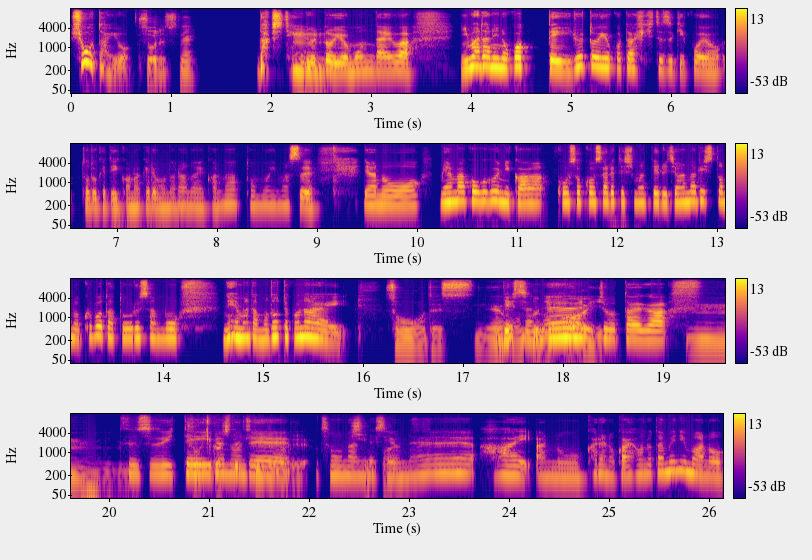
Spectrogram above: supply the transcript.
招待をそうですね。出してういるとん。いう問題は未だに残っているということは引き続き声を届けていかなければならないかなと思います。であのミャンマー国軍にか拘束をされてしまっているジャーナリストの久保田徹さんも、ね、まだ戻ってこないそうですね。です本当に、はね。い。状態が。続いて長いるの期化してきてので、で、そうなん心ですよ。ね。はい。あの、彼の解放のためにも、あの、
